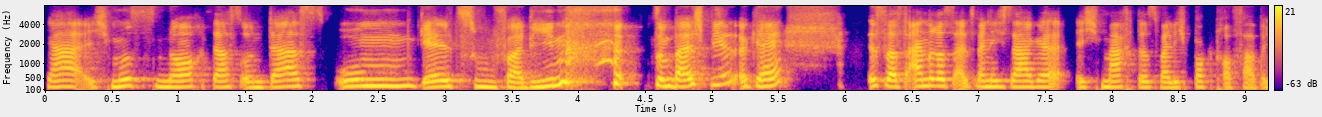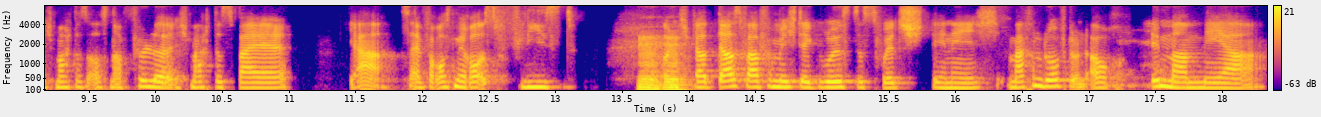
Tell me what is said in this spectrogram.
ja, ich muss noch das und das, um Geld zu verdienen, zum Beispiel, okay? Ist was anderes, als wenn ich sage, ich mache das, weil ich Bock drauf habe. Ich mache das aus einer Fülle. Ich mache das, weil, ja, es einfach aus mir rausfließt. Mhm. Und ich glaube, das war für mich der größte Switch, den ich machen durfte und auch immer mehr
